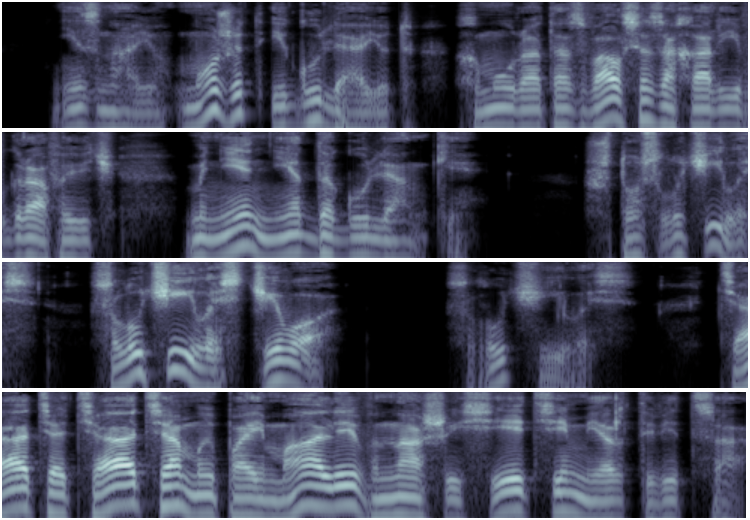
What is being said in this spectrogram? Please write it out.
— Не знаю, может, и гуляют, — хмуро отозвался Захар Евграфович. — Мне не до гулянки. — Что случилось? Случилось чего? Случилось. Тятя, тятя, мы поймали в нашей сети мертвеца.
